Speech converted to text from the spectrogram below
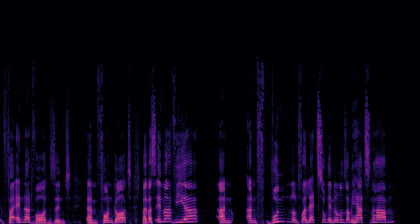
verändert worden sind ähm, von Gott, weil was immer wir an, an Wunden und Verletzungen in unserem Herzen haben,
